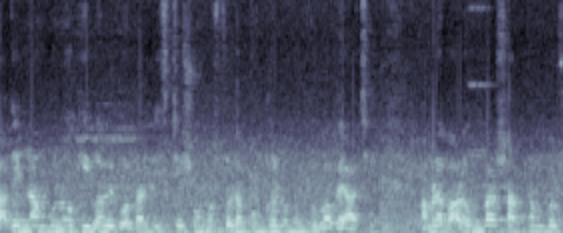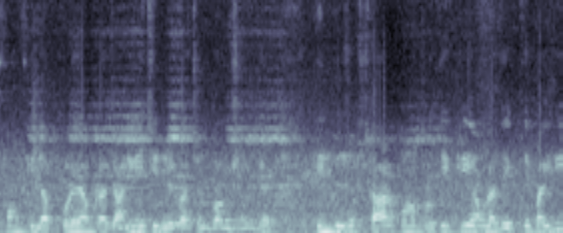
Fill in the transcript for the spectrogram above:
তাদের নামগুলো কীভাবে ভোটার লিস্টে সমস্তটা পুঙ্খানুপুঙ্খভাবে আছে। আমরা বারংবার সাত নম্বর ফর্ম ফিল আপ করে আমরা জানিয়েছি নির্বাচন কমিশনকে, কিন্তু তার কোনো প্রতিক্রিয়া আমরা দেখতে পাইনি।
